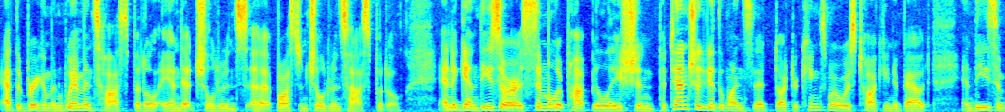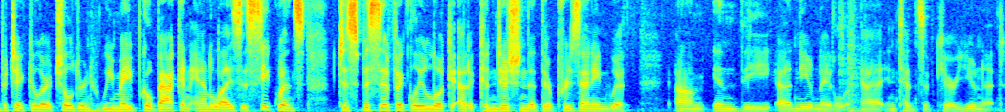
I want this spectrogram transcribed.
at the Brigham and Women's Hospital and at Children's, uh, Boston Children's Hospital. And again, these are a similar population potentially to the ones that Dr. Kingsmore was talking about. And these in particular are children who we may go back and analyze a sequence to specifically look at a condition that they're presenting with um, in the uh, neonatal uh, intensive care unit.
